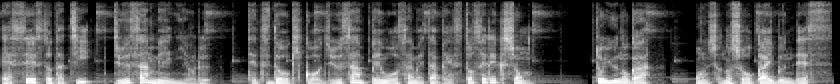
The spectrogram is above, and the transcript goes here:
エッセイストたち13名による鉄道機構13編を収めたベストセレクション。というのが本書の紹介文です。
